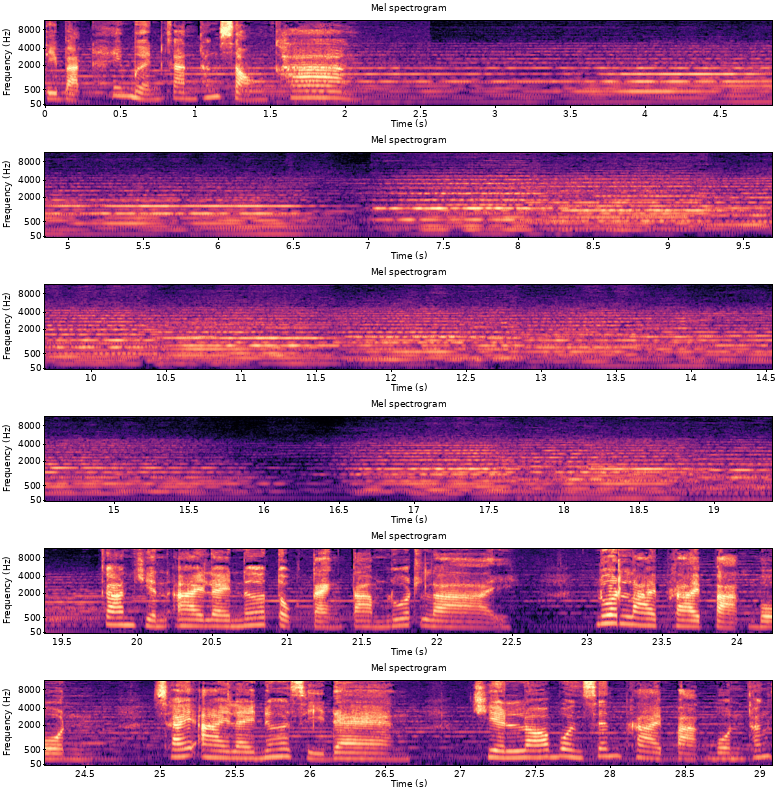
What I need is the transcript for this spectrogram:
ฏิบัติให้เหมือนกันทั้งสองข้าง การเขียนอายไลเนอร์ตกแต่งตามลวดลาย ลวดลายพรายปากบน ใช้อายไลเนอร์สีแดง เขียนล้อบนเส้นพรายปากบนทั้ง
